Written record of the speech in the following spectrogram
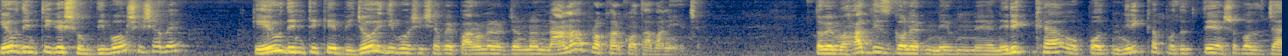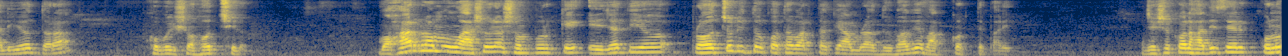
কেউ দিনটিকে সুখ দিবস হিসাবে, কেউ দিনটিকে বিজয় দিবস হিসাবে পালনের জন্য নানা প্রকার কথা বানিয়েছে। তবে মহাদিসগণের নিরীক্ষা ও নিরীক্ষা পদ্ধতিতে এ সকল জালিয়ত দ্বারা খুবই সহজ ছিল। মহারম ও আশুরা সম্পর্কে এ জাতীয় প্রচলিত কথাবার্তাকে আমরা দুভাগে ভাগ করতে পারি। যে সকল হাদিসের কোনো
